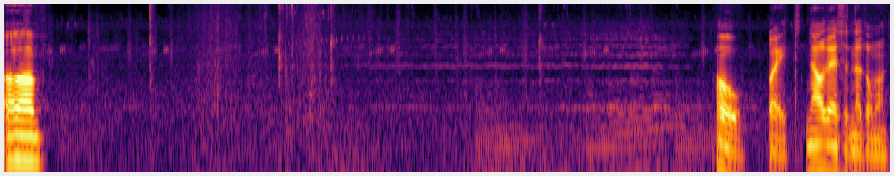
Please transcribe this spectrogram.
Um. Oh, wait. Now there's another one.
